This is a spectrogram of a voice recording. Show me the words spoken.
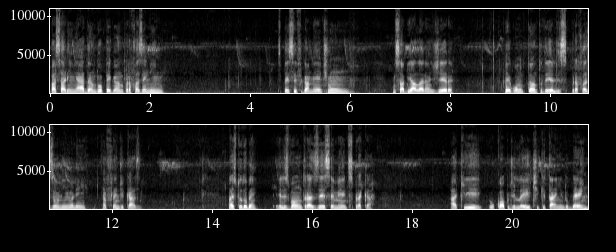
Passarinhada andou pegando para fazer ninho. Especificamente um, um sabiá laranjeira pegou um tanto deles para fazer um ninho ali na frente de casa. Mas tudo bem, eles vão trazer sementes para cá. Aqui o copo de leite que está indo bem,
